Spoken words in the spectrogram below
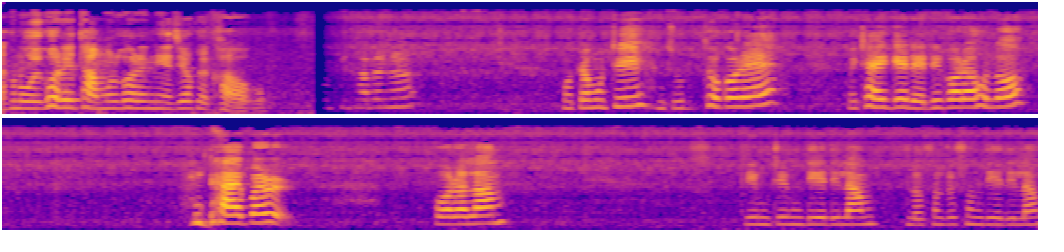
এখন ওই ঘরে, থামুর ঘরে নিয়ে যে ওকে খাওয়াবো। মোটামুটি যুদ্ধ করে মিঠাইকে রেডি করা হলো। ডাইপার পরালাম ক্রিম ট্রিম দিয়ে দিলাম লোশন টোশন দিয়ে দিলাম।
